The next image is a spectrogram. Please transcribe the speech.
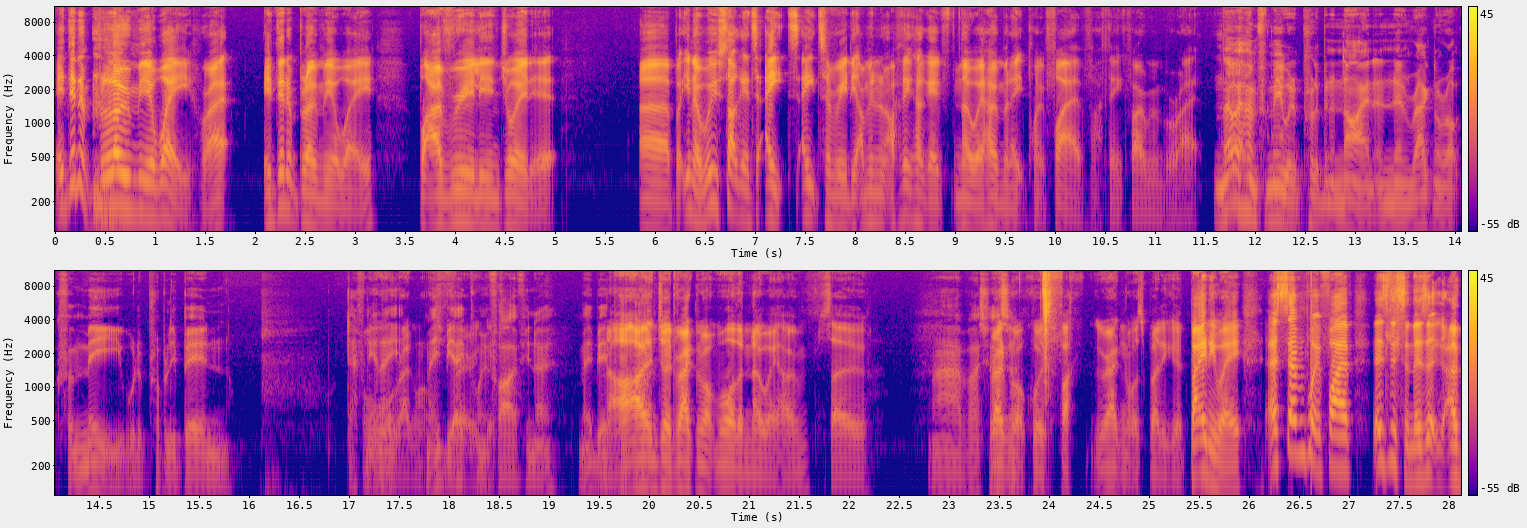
it didn't blow me away, right? It didn't blow me away, but I really enjoyed it. Uh, but you know, we start getting to eights. Eights are really. I mean, I think I gave No Way Home an eight point five. I think if I remember right. No Way um, Home for me would have probably been a nine, and then Ragnarok for me would have probably been definitely Ooh, an eight, Ragnarok's maybe eight point five. You know, maybe. No, I enjoyed Ragnarok more than No Way Home. So Ah, vice versa. Ragnarok was fuck. Ragnarok was bloody good. But anyway, at seven point five, let's listen. There's a, a,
